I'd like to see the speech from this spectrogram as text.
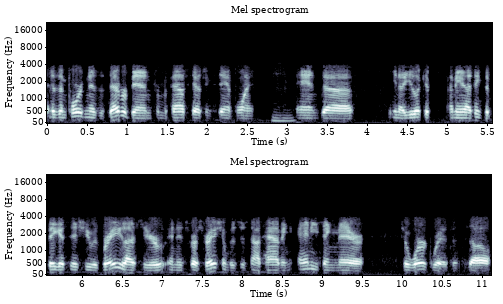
as important as it's ever been from a pass catching standpoint. Mm-hmm. And uh, you know, you look at I mean, I think the biggest issue with Brady last year and his frustration was just not having anything there to work with. And so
